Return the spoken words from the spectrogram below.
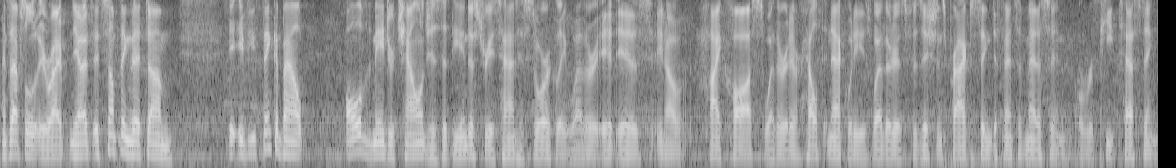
That's absolutely right. Yeah, it's, it's something that um, if you think about all of the major challenges that the industry has had historically, whether it is you know high costs, whether it are health inequities, whether it is physicians practicing defensive medicine or repeat testing,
